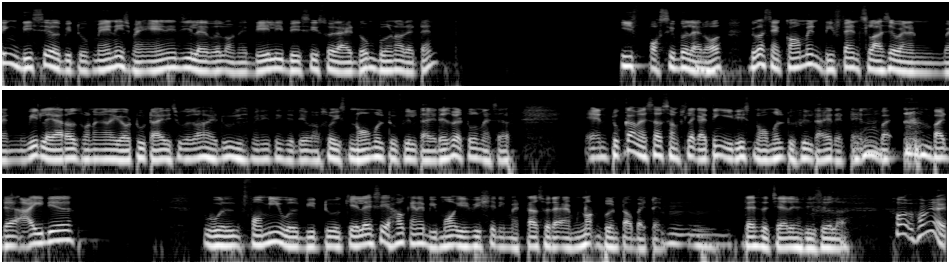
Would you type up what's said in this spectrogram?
thing this year will be to manage my energy level on a daily basis so that I don't burn out at 10 if possible at all. Because a common defense last year when when we like I was wondering you're too tired, it's because oh, I do this many things a day. So it's normal to feel tired. That's what I told myself. And to come myself some slack, I think it is normal to feel tired at 10. Yeah. But but the idea will for me will be to okay, let's say how can I be more efficient in my task so that I'm not burnt out by 10. Mm-hmm. That's the challenge this year. For, for me, I,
